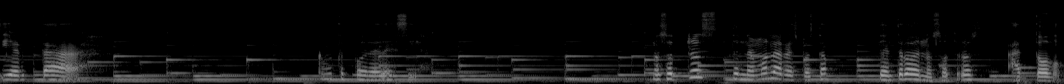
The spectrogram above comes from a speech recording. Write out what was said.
cierta... ¿Cómo te podré decir? Nosotros tenemos la respuesta dentro de nosotros a todo.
